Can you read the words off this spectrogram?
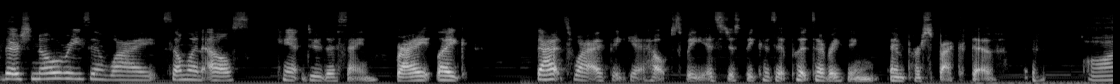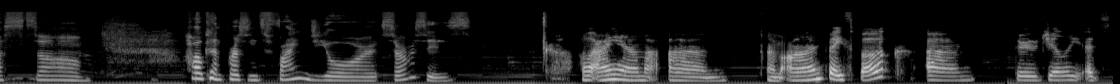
there's no reason why someone else can't do the same right? Like that's why i think it helps me. It's just because it puts everything in perspective Awesome. How can persons find your services? Well, I am um, I'm on Facebook um, through Jilly. It's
